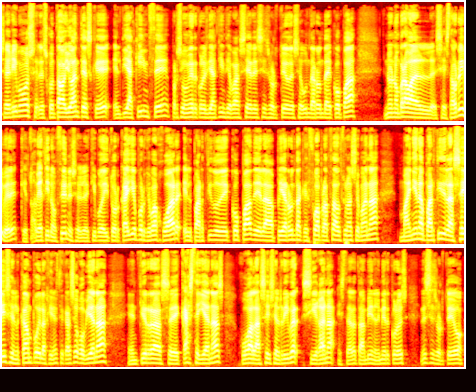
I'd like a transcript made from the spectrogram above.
Seguimos, les contaba yo antes que el día 15, próximo miércoles día 15 va a ser ese sorteo de segunda ronda de Copa. No nombraba el Sestao River, ¿eh? que todavía tiene opciones el equipo de Hitor Calle porque va a jugar el partido de Copa de la primera ronda que fue aplazado hace una semana. Mañana a partir de las 6 en el campo de la gimnástica segoviana, en tierras eh, castellanas, juega a las 6 el River. Si gana, estará también el miércoles en ese sorteo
